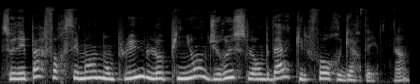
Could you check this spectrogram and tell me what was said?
ce n'est pas forcément non plus l'opinion du russe lambda qu'il faut regarder. Hein.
